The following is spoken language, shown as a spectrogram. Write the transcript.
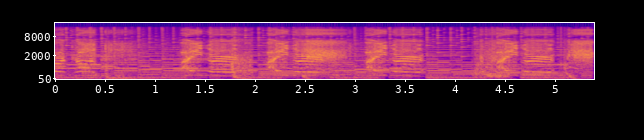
uppercut. Tiger, tiger, tiger.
